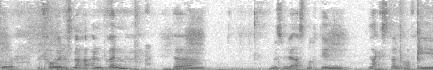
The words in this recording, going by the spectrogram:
So, bevor wir das nachher anbrennen, äh, müssen wir erst noch den Lachs dann auf die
